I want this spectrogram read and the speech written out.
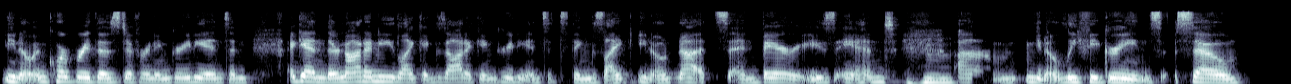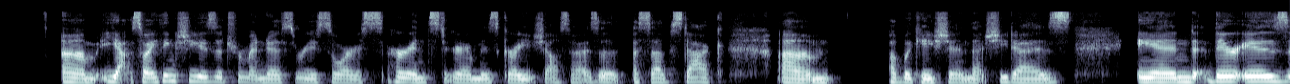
you know incorporate those different ingredients and again they're not any like exotic ingredients it's things like you know nuts and berries and mm-hmm. um, you know leafy greens so Um, yeah, so I think she is a tremendous resource. Her Instagram is great. She also has a, a Substack um, publication that she does. And there is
